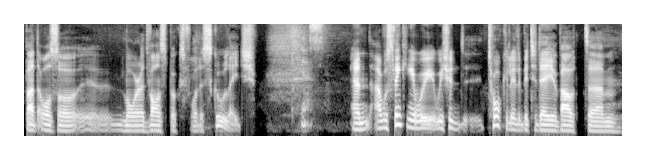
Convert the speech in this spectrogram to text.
but also uh, more advanced books for the school age. Yes. And I was thinking we, we should talk a little bit today about um,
